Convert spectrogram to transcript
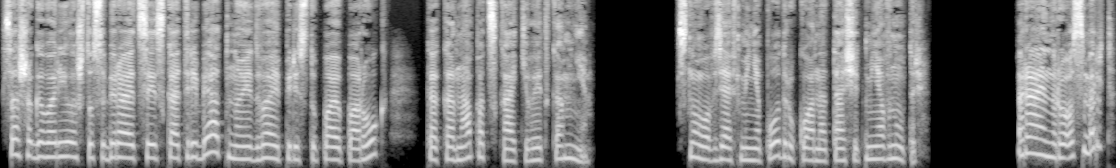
Саша говорила, что собирается искать ребят, но едва я переступаю порог, как она подскакивает ко мне. Снова взяв меня под руку, она тащит меня внутрь. «Райан Росмерт?»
